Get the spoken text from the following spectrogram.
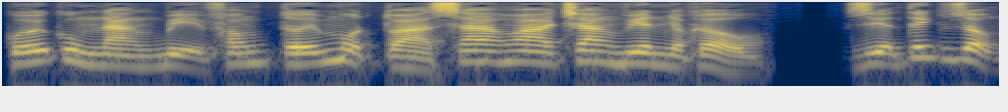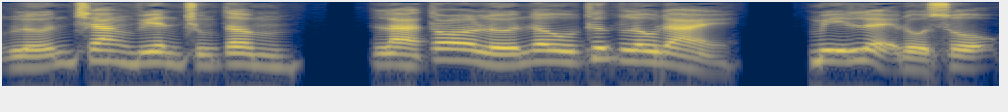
Cuối cùng nàng bị phóng tới một tòa xa hoa trang viên nhập khẩu, diện tích rộng lớn trang viên trung tâm, là to lớn âu thức lâu đài, mỹ lệ đồ sộ.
